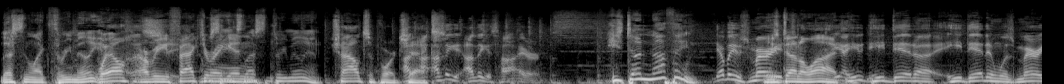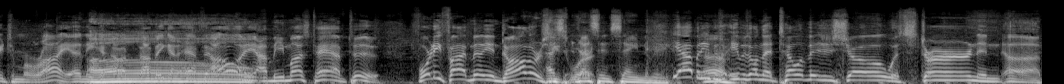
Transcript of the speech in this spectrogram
less than like three million. Well, are we see. I'm factoring it's in less than three million. child support I, I checks? think I think it's higher. He's done nothing. Yeah, but he was married. He's done a lot. Yeah, he he did. Uh, he did, and was married to Mariah. And he, I, I mean, got half. Oh, yeah, he must have too. Forty-five million dollars. That's, He's worth. that's insane to me. Yeah, but he was he was on that television show with Stern and uh,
